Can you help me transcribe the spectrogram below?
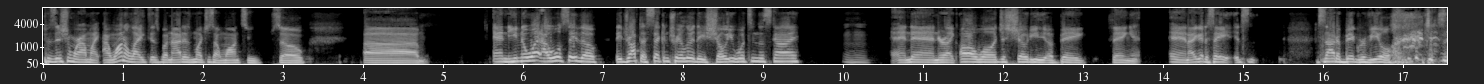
position where I'm like I want to like this, but not as much as I want to. So, um, and you know what? I will say though, they dropped a second trailer. They show you what's in the sky, hmm and then they're like, "Oh, well, it just showed you a big thing." And I got to say, it's it's not a big reveal. Just-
